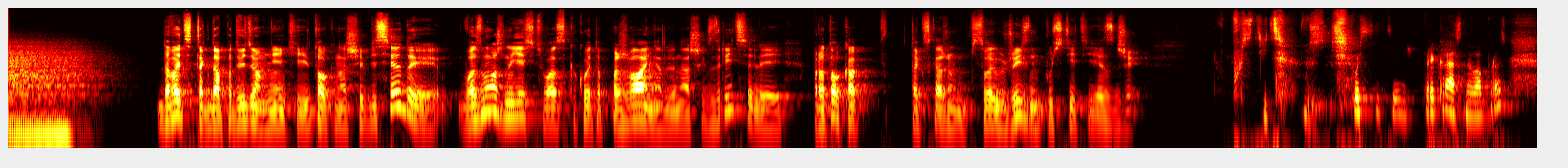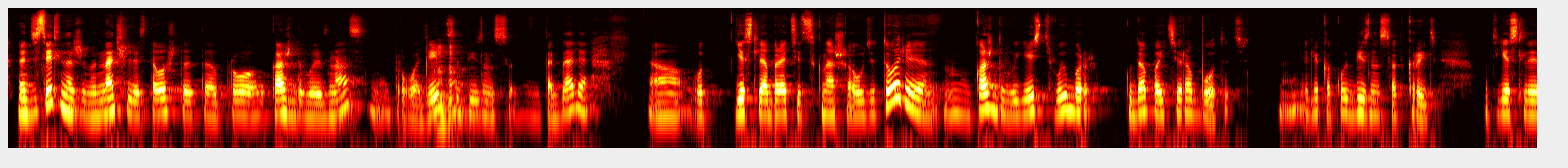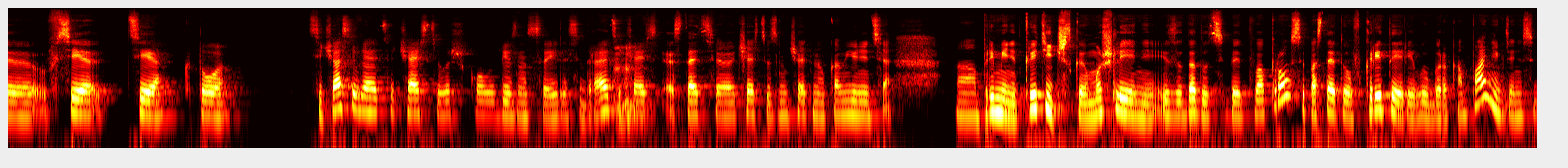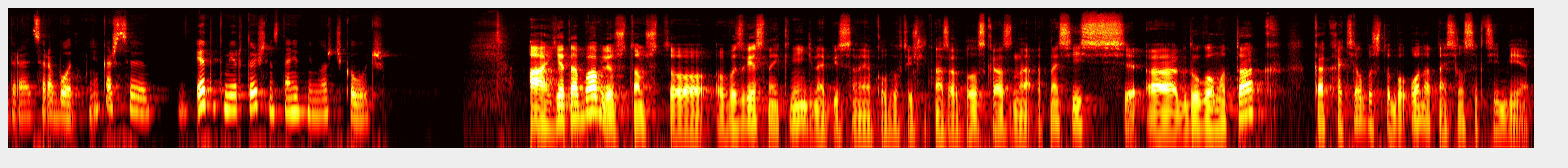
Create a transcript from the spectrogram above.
Давайте тогда подведем некий итог нашей беседы. Возможно, есть у вас какое-то пожелание для наших зрителей про то, как так скажем, в свою жизнь пустить ESG? Пустить. Пустить. Пустить ESG. Прекрасный вопрос. Но действительно же вы начали с того, что это про каждого из нас, про владельца uh-huh. бизнеса и так далее. А, вот если обратиться к нашей аудитории, ну, у каждого есть выбор, куда пойти работать или какой бизнес открыть. Вот если все те, кто сейчас является частью высшей школы бизнеса или собирается uh-huh. часть, э, стать э, частью замечательного комьюнити, а, применит критическое мышление и зададут себе этот вопрос и поставят его в критерии выбора компании, где они собираются работать, мне кажется, этот мир точно станет немножечко лучше. А я добавлю в том, что в известной книге, написанной около 2000 лет назад, было сказано «относись э, к другому так, как хотел бы, чтобы он относился к тебе».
